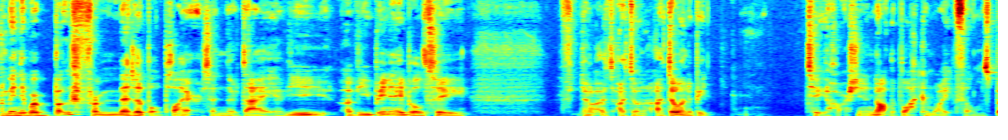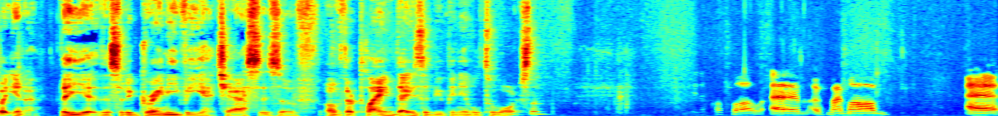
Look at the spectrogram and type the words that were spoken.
I mean, they were both formidable players in their day. Have you have you been able to? I don't I don't want to be too harsh, you know, not the black and white films, but you know, the the sort of grainy VHSs of of their playing days. Have you been able to watch them? Couple um, of my mom. Uh,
